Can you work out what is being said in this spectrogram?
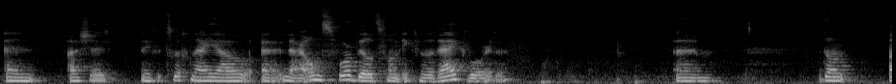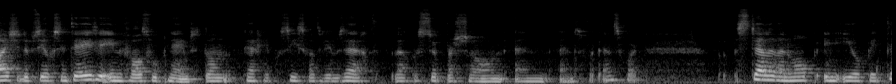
En als je even terug naar jou, uh, naar ons voorbeeld van ik wil rijk worden. Um, dan als je de psychosynthese invalshoek neemt, dan krijg je precies wat Wim zegt, welke subpersoon en, enzovoort enzovoort. Stellen we hem op in IOPT,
